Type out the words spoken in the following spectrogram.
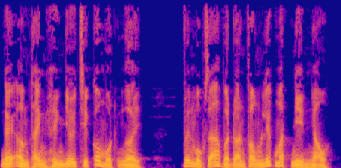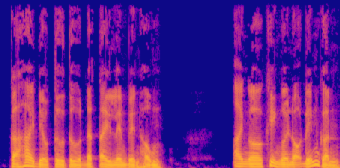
Nghe âm thanh hình như chỉ có một người. Viên mục giã và đoàn phong liếc mắt nhìn nhau, cả hai đều từ từ đặt tay lên bên hông. Ai ngờ khi người nọ đến gần,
